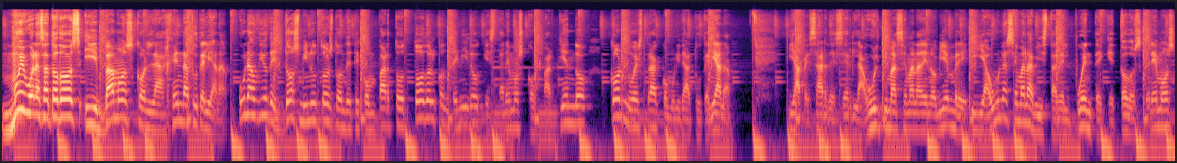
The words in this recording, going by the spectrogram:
Muy buenas a todos y vamos con la Agenda Tuteliana, un audio de dos minutos donde te comparto todo el contenido que estaremos compartiendo con nuestra comunidad tuteliana. Y a pesar de ser la última semana de noviembre y a una semana vista del puente que todos queremos,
